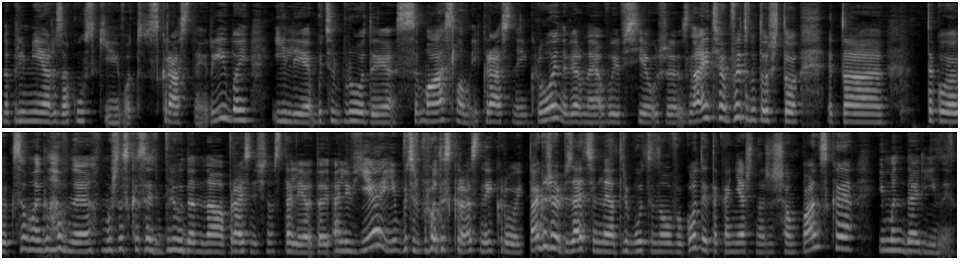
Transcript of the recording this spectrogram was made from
например, закуски вот с красной рыбой или бутерброды с маслом и красной икрой. Наверное, вы все уже знаете об этом, то, что это такое самое главное, можно сказать, блюдо на праздничном столе. Это оливье и бутерброды с красной икрой. Также обязательные атрибуты Нового года это, конечно же, шампанское и мандарины.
